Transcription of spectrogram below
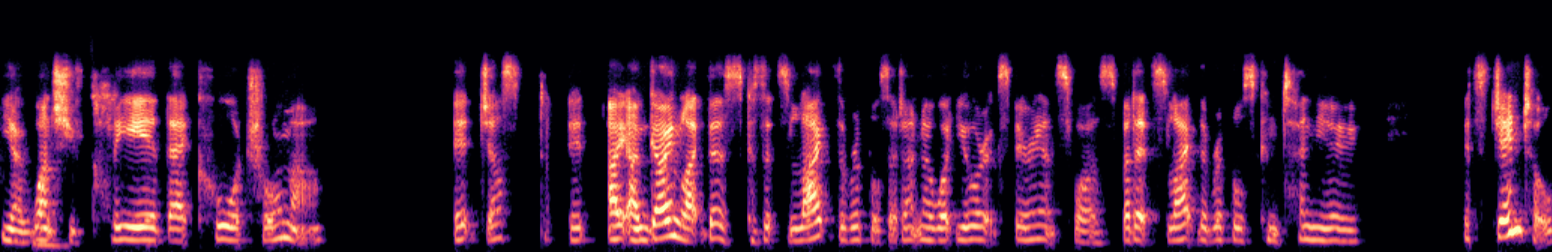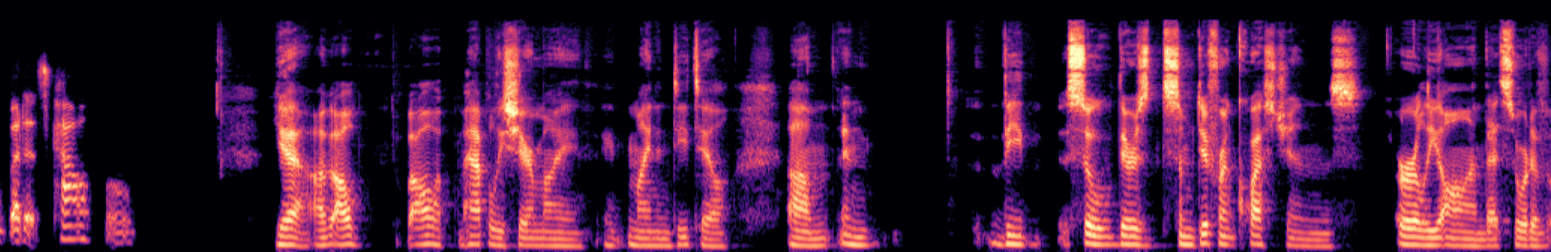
You know, once mm. you've cleared that core trauma, it just it I, i'm going like this because it's like the ripples. I don't know what your experience was but it's like the ripples continue. It's gentle but it's powerful. Yeah i'll i'll happily share my mine in detail. Um and the so there's some different questions early on that sort of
